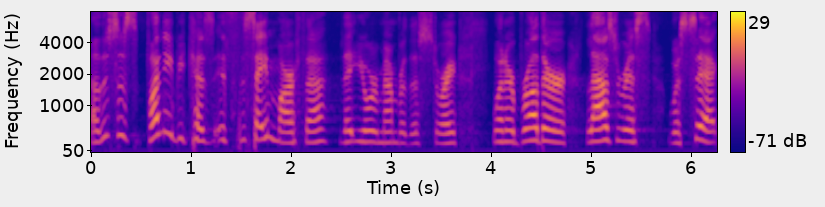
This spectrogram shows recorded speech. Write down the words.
Now, this is funny because it's the same Martha that you'll remember this story. When her brother Lazarus was sick,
